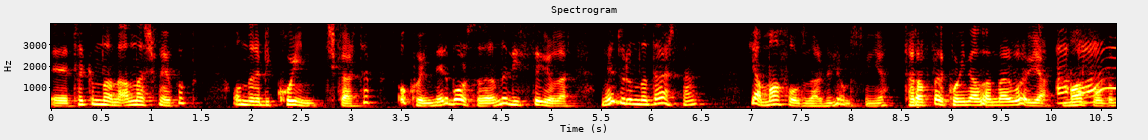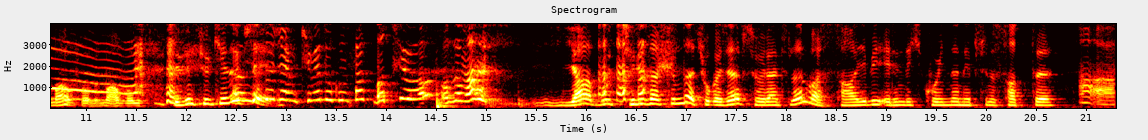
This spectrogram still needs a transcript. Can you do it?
e, takımlarla anlaşma yapıp onlara bir coin çıkartıp o coinleri borsalarında listeliyorlar. Ne durumda dersen ya mahvoldular biliyor musun ya? Taraftar coin'i alanlar var ya. Aa! mahvoldu, mahvoldu, mahvoldu. Bizim Türkiye'den bir şey de söyleyeceğim. Kime dokunsak batıyor. O zaman Ya bu Çiliz hakkında çok acayip söylentiler var. Sahibi elindeki coinlerin hepsini sattı. aa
